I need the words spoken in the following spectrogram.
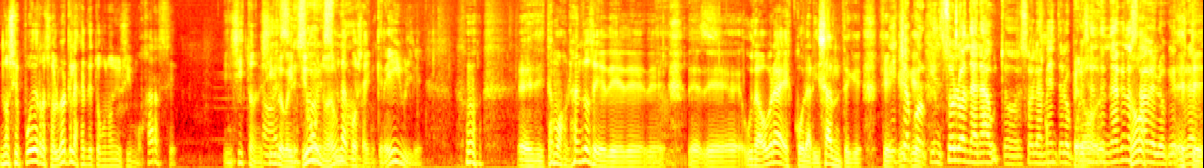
no se puede resolver que la gente tome un año sin mojarse. Insisto, en el siglo XXI, es, una cosa increíble. Eh, estamos hablando de, una obra escolarizante. que, Hecha por quien solo anda en auto, solamente lo puedes entender que no, sabe lo que es este,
